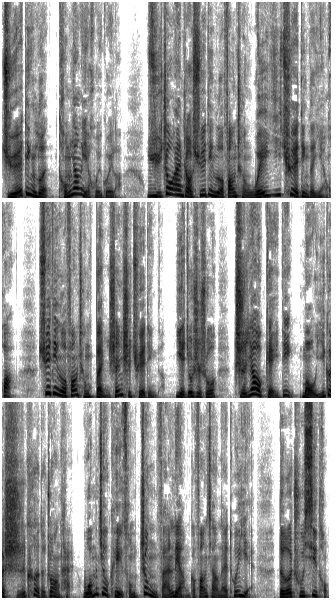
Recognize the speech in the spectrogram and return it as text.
决定论，同样也回归了宇宙按照薛定谔方程唯一确定的演化。确定额方程本身是确定的，也就是说，只要给定某一个时刻的状态，我们就可以从正反两个方向来推演，得出系统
